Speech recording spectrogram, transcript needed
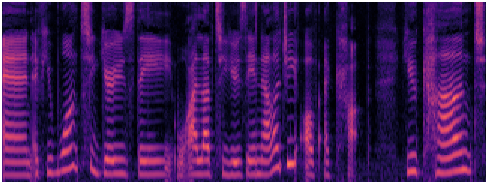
And if you want to use the, well, I love to use the analogy of a cup. You can't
